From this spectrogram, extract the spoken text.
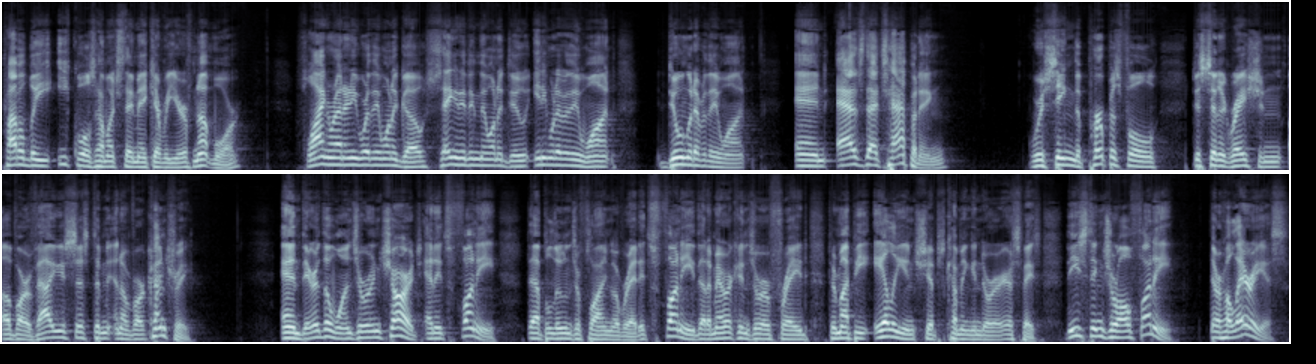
probably equals how much they make every year, if not more. Flying around anywhere they want to go, saying anything they want to do, eating whatever they want, doing whatever they want. And as that's happening, we're seeing the purposeful disintegration of our value system and of our country. And they're the ones who are in charge. And it's funny that balloons are flying overhead. It's funny that Americans are afraid there might be alien ships coming into our airspace. These things are all funny. They're hilarious.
